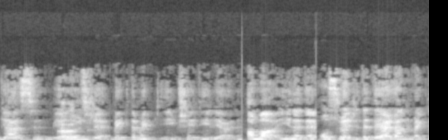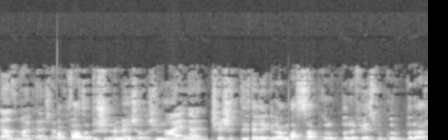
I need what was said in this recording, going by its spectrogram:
gelsin bir an Evet. önce. Beklemek iyi bir şey değil yani. Ama yine de o süreci de değerlendirmek lazım arkadaşlar. Çok fazla düşünmemeye çalışın. Aynen. Bu çeşitli Telegram, WhatsApp grupları, Facebook grupları var.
